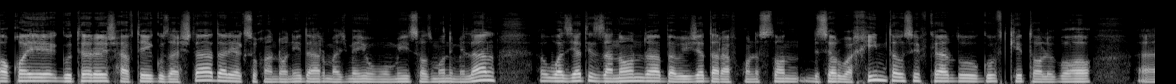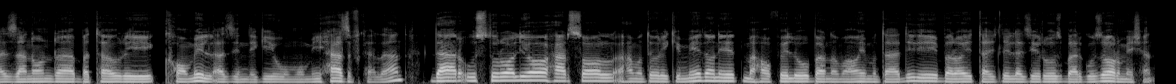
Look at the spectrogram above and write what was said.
آقای گوترش هفته گذشته در یک سخنرانی در مجمع عمومی سازمان ملل وضعیت زنان را به ویژه در افغانستان بسیار وخیم توصیف کرد و گفت که طالبا زنان را به طور کامل از زندگی عمومی حذف کردند در استرالیا هر سال همانطوری که می‌دانید محافل و برنامه های متعددی برای تجلیل از این روز برگزار میشن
